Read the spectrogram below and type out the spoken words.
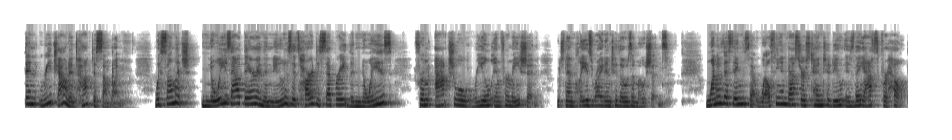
then reach out and talk to someone. With so much noise out there in the news, it's hard to separate the noise from actual real information, which then plays right into those emotions. One of the things that wealthy investors tend to do is they ask for help.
